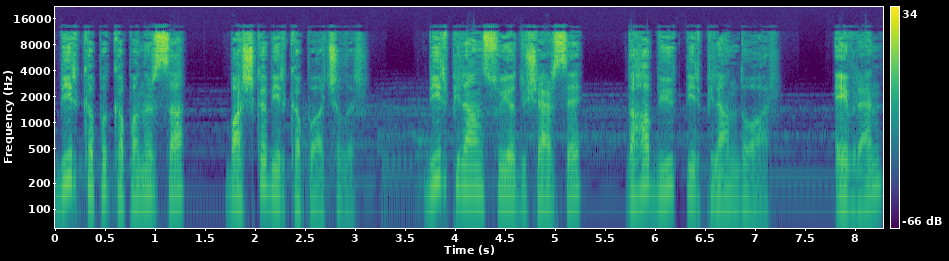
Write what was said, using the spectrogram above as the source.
Bir kapı kapanırsa, başka bir kapı açılır. Bir plan suya düşerse, daha büyük bir plan doğar. Evren,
